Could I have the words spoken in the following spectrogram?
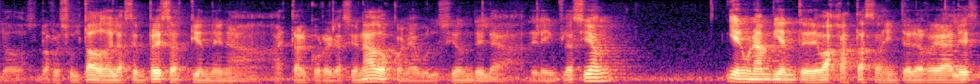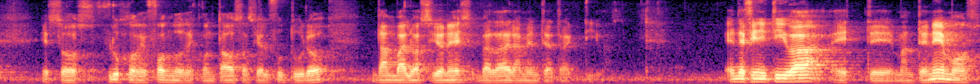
los, resultados de las empresas tienden a, estar correlacionados con la evolución de la, de la inflación y en un ambiente de bajas tasas de interés reales, esos flujos de fondos descontados hacia el futuro dan valuaciones verdaderamente atractivas. En definitiva, este, mantenemos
